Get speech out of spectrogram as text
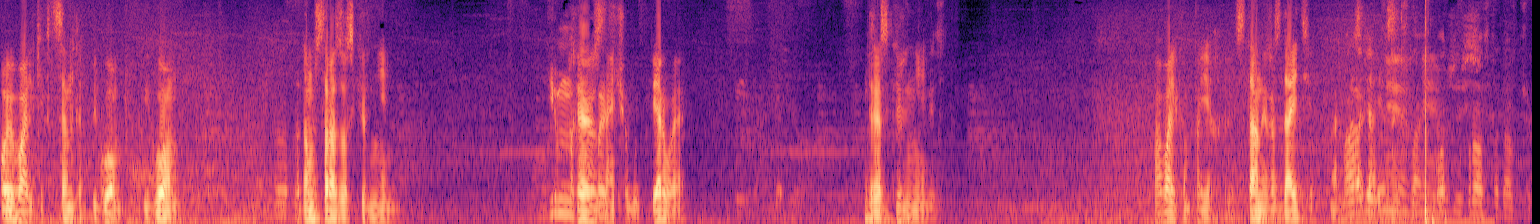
Ой, Вальки, в центр, бегом, бегом. Потом сразу осквернение. Гимн Хэр знает, что будет первое. Для осквернения. По Валькам поехали. Станы раздайте. На, Молодец. Не, Слайм, не, вот просто топчик.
